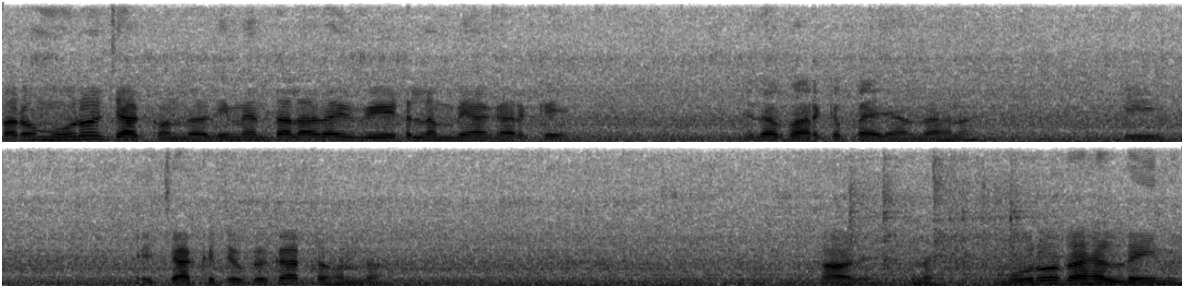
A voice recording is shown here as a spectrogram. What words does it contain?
ਪਰ ਉਹ ਮੂਹਰੋਂ ਚੱਕ ਹੁੰਦਾ ਸੀ। ਮੈਨੂੰ ਤਾਂ ਲੱਗਦਾ ਵੀ weight ਲੰਬਿਆਂ ਕਰਕੇ ਇਹਦਾ ਫ਼ਰਕ ਪੈ ਜਾਂਦਾ, ਹਨਾ? ਕਿ ਇਹ ਚੱਕ ਚੁੱਕ ਘੱਟ ਹੁੰਦਾ। ਆ ਦੇ ਲੈ, ਮੂਹਰੋਂ ਤਾਂ ਹਿਲਦਾ ਹੀ ਨਹੀਂ।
